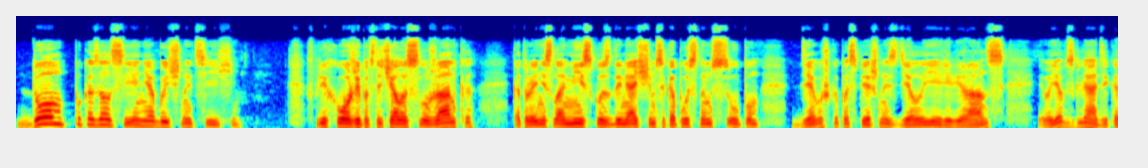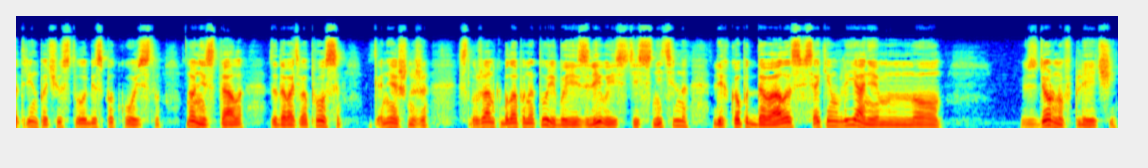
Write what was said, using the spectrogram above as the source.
Дом показался ей необычно тихим. В прихожей повстречалась служанка, которая несла миску с дымящимся капустным супом. Девушка поспешно сделала ей реверанс, и в ее взгляде Катрин почувствовала беспокойство, но не стала задавать вопросы. Конечно же, служанка была по натуре боязлива и стеснительна, легко поддавалась всяким влияниям, но, вздернув плечи,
